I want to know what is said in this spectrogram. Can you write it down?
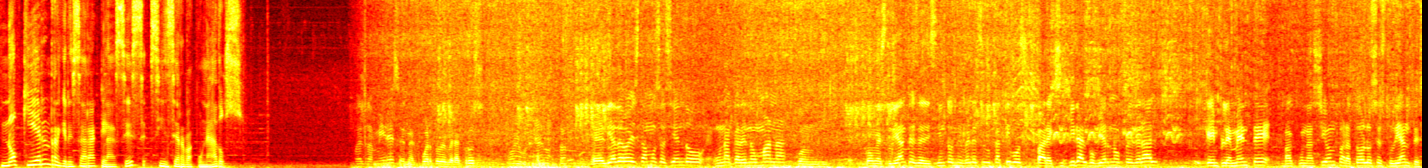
No quieren regresar a clases sin ser vacunados. Ramírez en el puerto de Veracruz. El día de hoy estamos haciendo una cadena humana con, con estudiantes de distintos niveles educativos para exigir al gobierno federal que implemente vacunación para todos los estudiantes.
